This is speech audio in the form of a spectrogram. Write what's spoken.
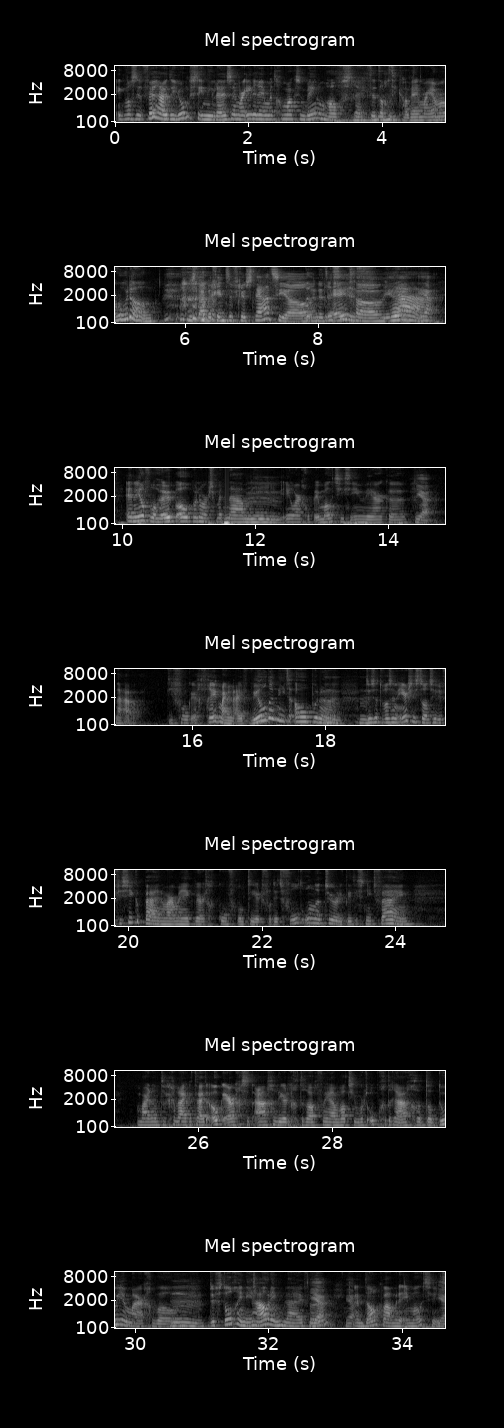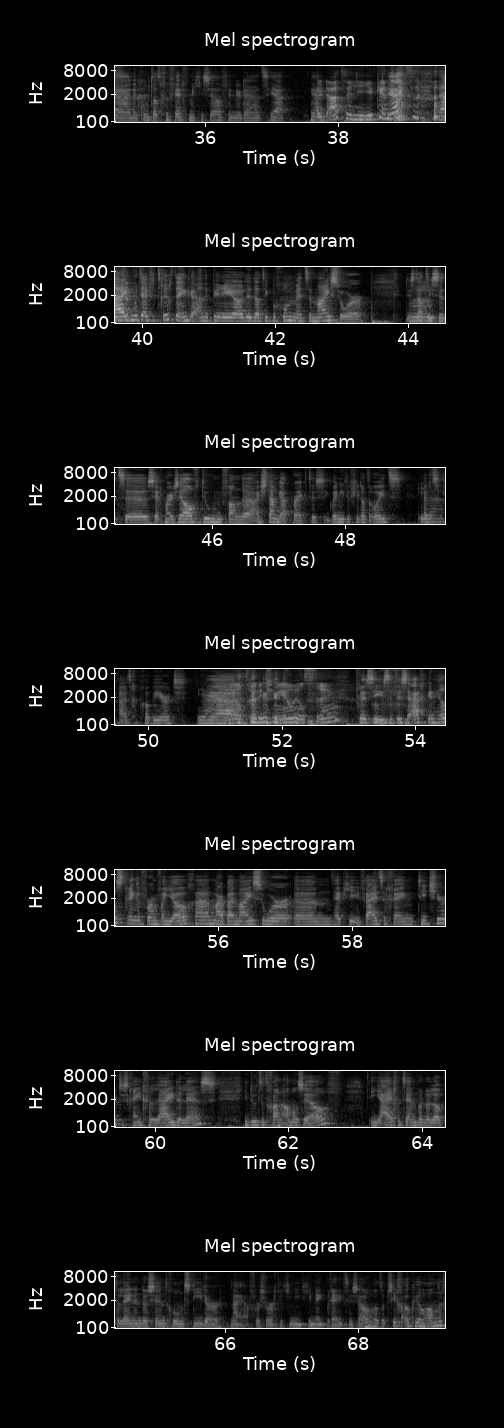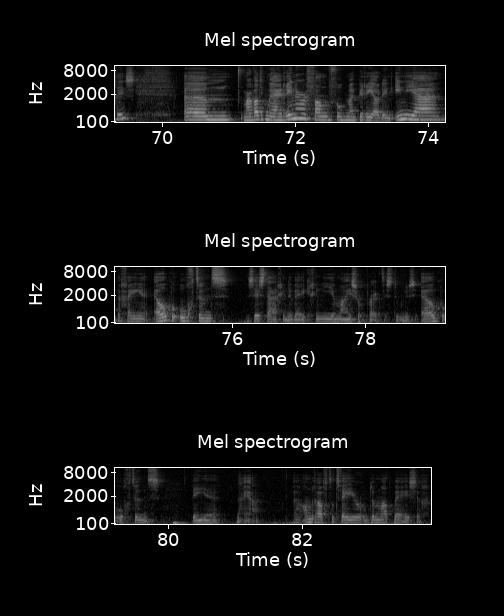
Ik was veruit de jongste in die les en waar iedereen met gemak zijn been omhoog strekte, dacht ik alleen maar, ja, maar hoe dan? Dus daar begint de frustratie al en het ego. Ja, ja, En heel veel heupopeners met name, die mm. heel erg op emoties inwerken. Ja. Nou, die vond ik echt vreemd. Mijn lijf wilde niet openen. Hmm, hmm. Dus het was in eerste instantie de fysieke pijn waarmee ik werd geconfronteerd. Van dit voelt onnatuurlijk, dit is niet fijn. Maar dan tegelijkertijd ook ergens het aangeleerde gedrag van ja, wat je wordt opgedragen, dat doe je maar gewoon. Hmm. Dus toch in die houding blijven. Ja, ja. En dan kwamen de emoties. Ja, dan komt dat gevecht met jezelf inderdaad. Ja. Ja. Inderdaad, zeg je, kent het. nou, ik moet even terugdenken aan de periode dat ik begon met de Mysore. Dus dat mhm. is het uh, zeg maar zelf doen van de Ashtanga practice. Ik weet niet of je dat ooit hebt uitgeprobeerd. Ja, heel traditioneel, heel streng. Precies, het is eigenlijk een heel strenge vorm van yoga. Maar bij Mysore um, heb je in feite geen teacher. Het is geen geleide les. Je doet het gewoon allemaal zelf. In je eigen tempo. En er loopt alleen een docent rond die er nou ja, voor zorgt dat je niet je nek breekt en zo. Wat op zich ook heel handig is. Ehm, maar wat ik me herinner van bijvoorbeeld mijn periode in India, dan ging je elke ochtend, zes dagen in de week, ging je je Mysore practice doen. Dus elke ochtend ben je, nou ja, eh, anderhalf tot twee uur op de mat bezig.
